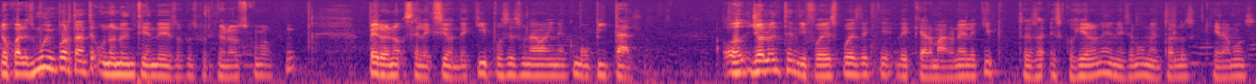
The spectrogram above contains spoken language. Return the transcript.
lo cual es muy importante. Uno no entiende eso, pues porque uno es como. Pero no, selección de equipos es una vaina como vital. Yo lo entendí fue después de que, de que armaron el equipo. Entonces escogieron en ese momento a los que éramos,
